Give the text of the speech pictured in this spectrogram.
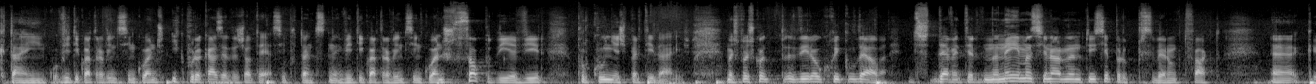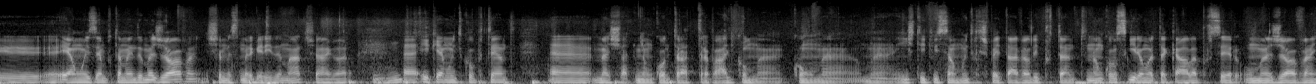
que tem 24 a 25 anos e que por acaso é da JS e, portanto, se tem 24 a 25 anos, só podia vir por cunhas partidárias. Mas depois, quando pediram o currículo dela, devem ter nem a mencionar na notícia, porque perceberam que, de facto, Uh, que é um exemplo também de uma jovem, chama-se Margarida Matos, já agora, uhum. uh, e que é muito competente, uh, mas já tinha um contrato de trabalho com uma, com uma, uma instituição muito respeitável e, portanto, não conseguiram atacá-la por ser uma jovem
